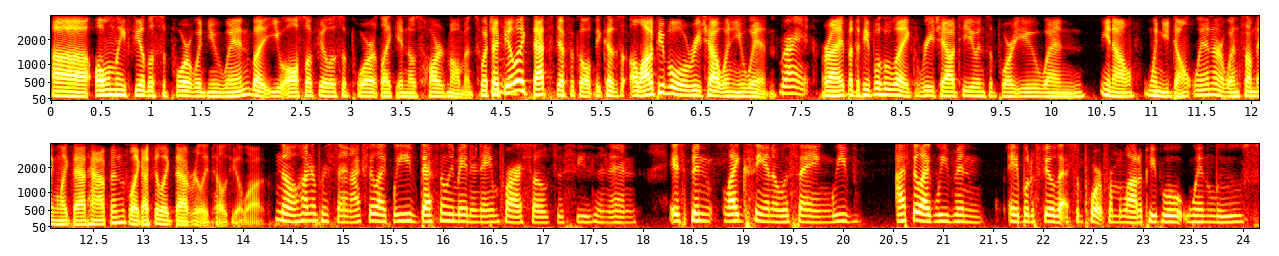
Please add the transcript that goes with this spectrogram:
uh, only feel the support when you win, but you also feel the support like in those hard moments, which I feel Mhm. like that's difficult because a lot of people will reach out when you win, Right. right? But the people who like reach out to you and support you when you know when you don't win or when something like that happens, like I feel like that really tells you a lot. No, hundred percent. I feel like we've definitely made a name for ourselves this season, and it's been like Sienna was saying. We've, I feel like we've been able to feel that support from a lot of people. Win, lose,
